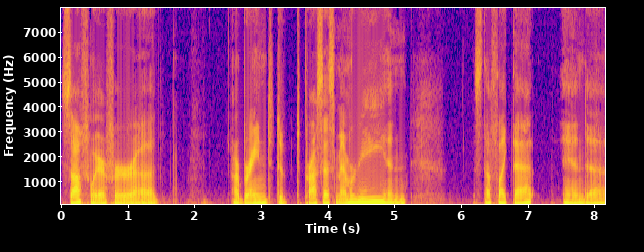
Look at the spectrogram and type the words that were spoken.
software for uh, our brain to, to process memory and stuff like that. And uh,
